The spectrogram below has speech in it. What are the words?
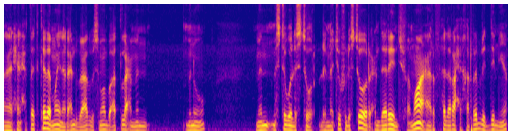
أنا الحين حطيت كذا ماينر عند بعض بس ما بطلع من منو؟ من مستوى الستور لأن أشوف الستور عنده رينج فما أعرف هل راح يخرب لي الدنيا.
